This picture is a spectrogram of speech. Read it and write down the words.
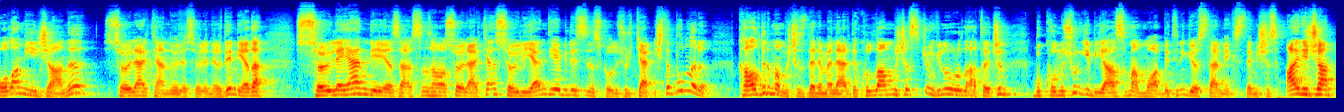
Olamayacağını söylerken de öyle söylenir değil mi? Ya da söyleyen diye yazarsınız ama söylerken söyleyen diyebilirsiniz konuşurken. İşte bunları kaldırmamışız denemelerde kullanmışız. Çünkü Nurullah Ataç'ın bu konuşur gibi yazma muhabbetini göstermek istemişiz. Ayrıca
